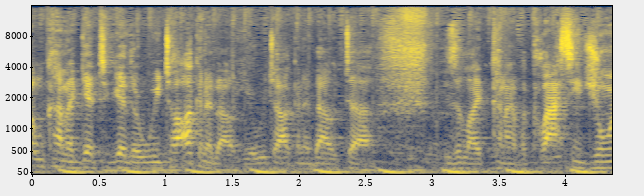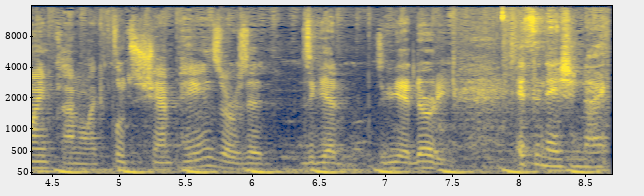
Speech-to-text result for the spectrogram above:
what kind of get together are we talking about here? We're talking about, uh, is it like kind of a classy joint, kind of like flutes and champagnes, or is it, is it get, is it get dirty? It's an Asian night.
